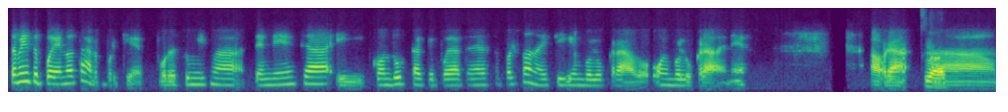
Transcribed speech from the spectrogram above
también se puede notar, porque por su misma tendencia y conducta que pueda tener esta persona y sigue involucrado o involucrada en eso. Ahora, ah,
